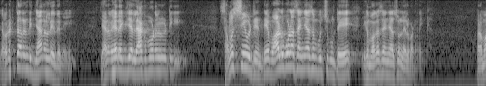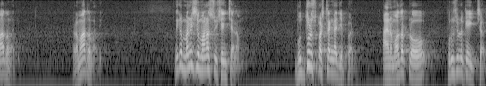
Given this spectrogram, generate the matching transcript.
ఎవరంటారండి జ్ఞానం లేదని? జనవైరాగ్యం లేకపోవడం ఏమిటి? సమస్య ఏమిటంటే వాళ్ళు కూడా సన్యాసం పుచ్చుకుంటే ఇక మగ సన్యాసం నిలబడరు ఇక. ప్రమాదం అది. ప్రమాదం అది. ఇక మనిషి మనస్సు చంచలం. బుద్ధుడు స్పష్టంగా చెప్పాడు. ఆయన మొదట్లో పురుషులకే ఇచ్చాడు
